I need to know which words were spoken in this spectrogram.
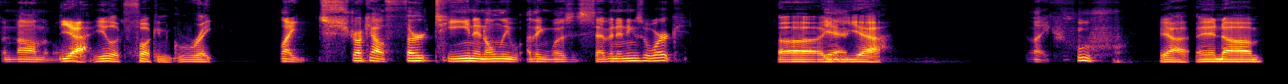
phenomenal. Yeah, he looked fucking great. Like struck out 13 and only I think was it seven innings of work. Uh Yeah. yeah. Like, whew. Yeah, and um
